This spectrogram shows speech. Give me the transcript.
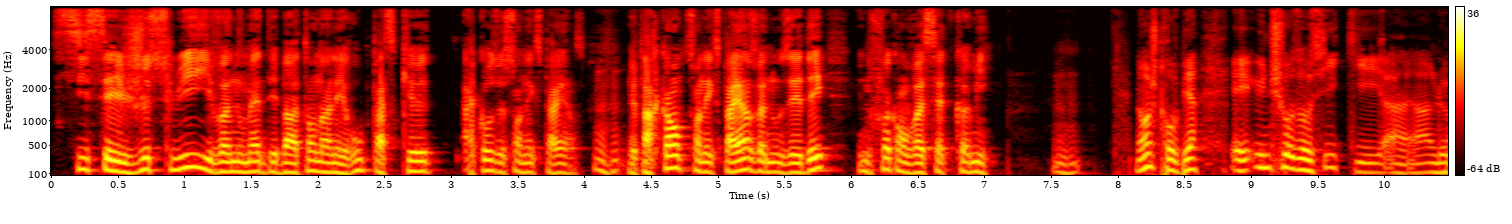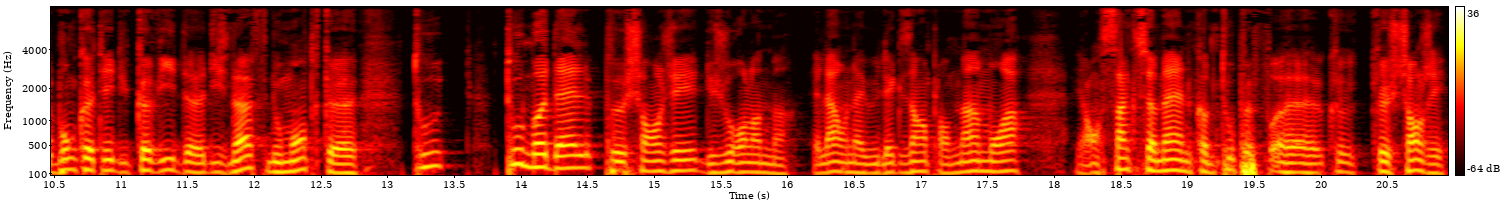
si c'est juste lui, il va nous mettre des bâtons dans les roues parce que, à cause de son expérience. Mhm. Mais par contre, son expérience va nous aider une fois qu'on va s'être commis. Non, je trouve bien. Et une chose aussi qui, a le bon côté du Covid-19 nous montre que tout, tout modèle peut changer du jour au lendemain. Et là, on a eu l'exemple en un mois, et en cinq semaines, comme tout peut euh, que, que changer.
